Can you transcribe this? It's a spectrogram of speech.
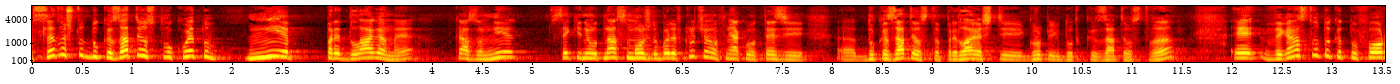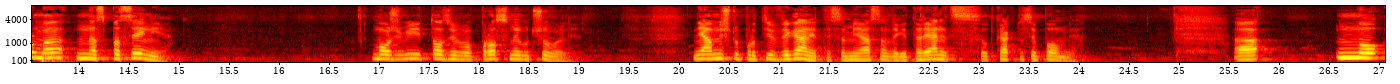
Следващото доказателство, което ние предлагаме, казвам ние, всеки един от нас може да бъде включен в някои от тези е, доказателства, предлагащи групи доказателства, е веганството като форма на спасение. Може би този въпрос сме го чували. Нямам нищо против веганите. Сами аз съм вегетарианец, откакто се помня. А, но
